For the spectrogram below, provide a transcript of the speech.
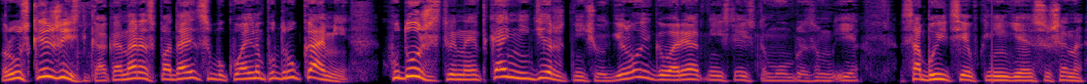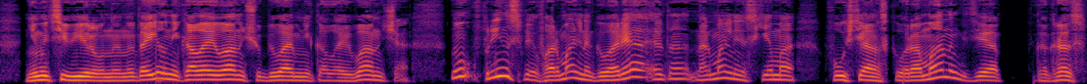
русская жизнь, как она распадается буквально под руками, Художественная ткань не держит ничего. Герои говорят неестественным образом, и события в книге совершенно немотивированы. Надоел Николай Иванович, убиваем Николая Ивановича. Ну, в принципе, формально говоря, это нормальная схема фаустианского романа, где как раз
